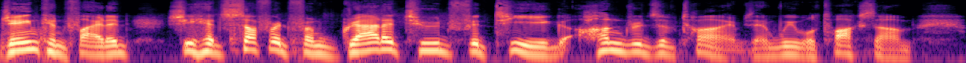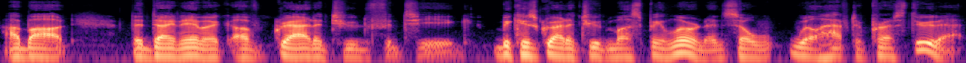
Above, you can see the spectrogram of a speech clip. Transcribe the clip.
Jane confided she had suffered from gratitude fatigue hundreds of times, and we will talk some about the dynamic of gratitude fatigue because gratitude must be learned. And so we'll have to press through that.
